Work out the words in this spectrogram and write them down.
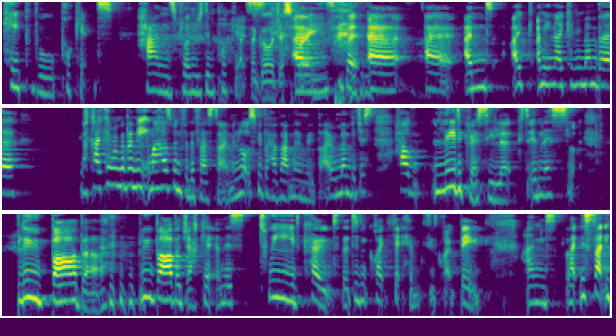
capable pocket, hands plunged in pockets. That's a gorgeous um, phrase. Um, but uh, uh, and I, I mean, I can remember like I can remember meeting my husband for the first time, and lots of people have that memory, but I remember just how ludicrous he looked in this blue Barbour, blue Barbour jacket and this tweed coat that didn't quite fit him because he's quite big. And like this slightly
